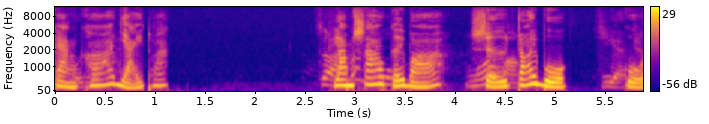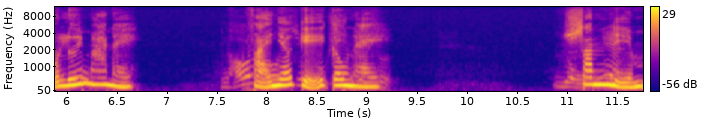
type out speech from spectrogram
càng khó giải thoát. Làm sao cởi bỏ sự trói buộc của lưới ma này? Phải nhớ kỹ câu này. Sanh niệm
